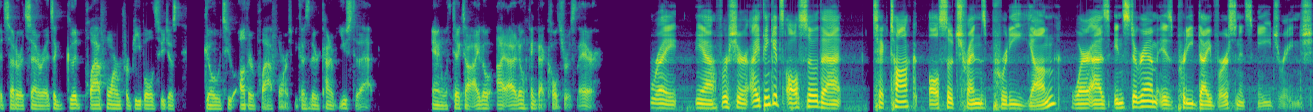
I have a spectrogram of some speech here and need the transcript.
et cetera, et cetera. It's a good platform for people to just go to other platforms because they're kind of used to that. And with TikTok, I don't I, I don't think that culture is there. Right. Yeah, for sure. I think it's also that TikTok also trends pretty young, whereas Instagram is pretty diverse in its age range.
